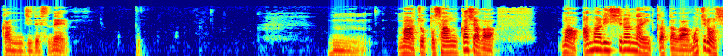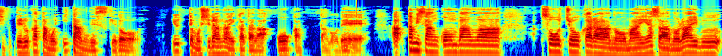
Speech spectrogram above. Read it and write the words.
感じですね。うん。まあ、ちょっと参加者が、まあ、あまり知らない方が、もちろん知ってる方もいたんですけど、言っても知らない方が多かったので、あ、タミさんこんばんは。早朝からあの、毎朝あの、ライブ、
